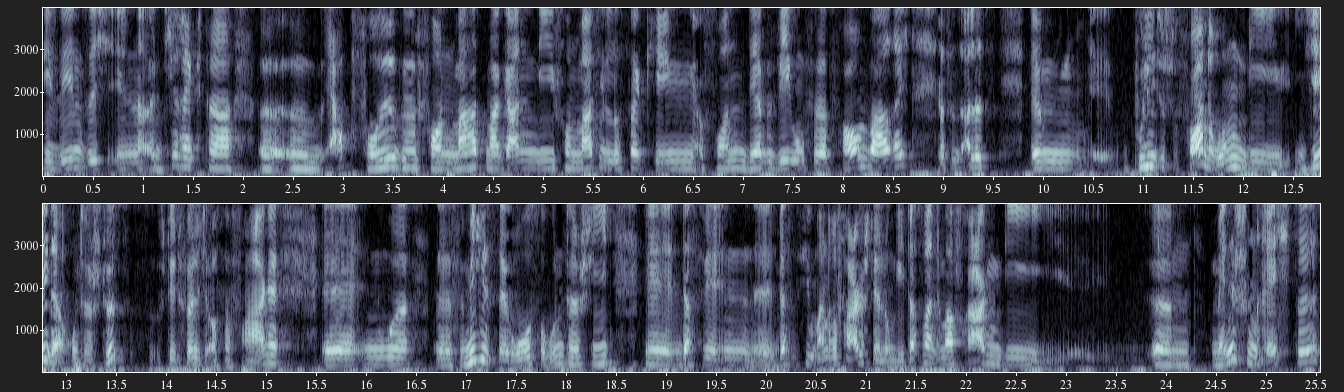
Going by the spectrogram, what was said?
die sehen sich in äh, direkter äh, äh, Erbfolge von Mahatma Gandhi, von Martin Luther King, von der Bewegung für das Frauenwahlrecht. Das sind alles ähm, politische Forderungen, die jeder unterstützt. Das steht völlig außer Frage. Äh, nur für mich ist der große Unterschied, dass wir in, dass es hier um andere Fragestellungen geht. Das waren immer Fragen, die ähm, Menschenrechte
